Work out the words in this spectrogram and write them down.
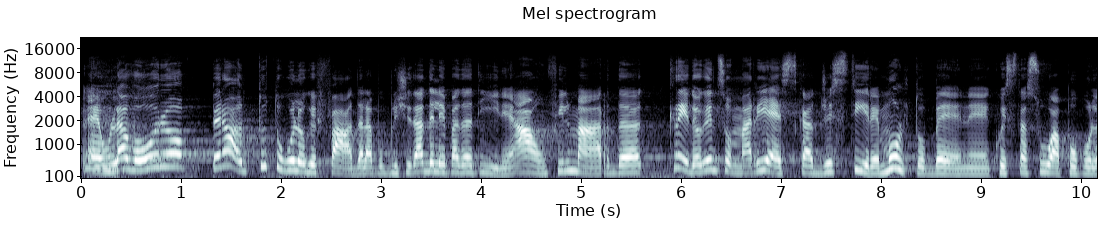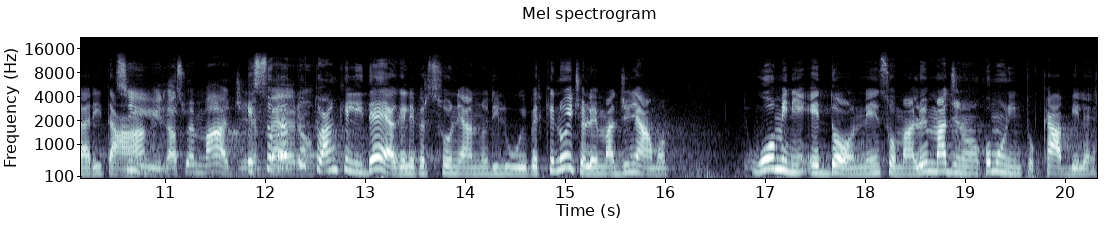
è un lavoro, però tutto quello che fa, dalla pubblicità delle patatine a un film hard, credo che insomma riesca a gestire molto bene questa sua popolarità. Sì, la sua immagine. E soprattutto vero. anche l'idea che le persone hanno di lui, perché noi ce lo immaginiamo uomini e donne, insomma, lo immaginano come un intoccabile.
